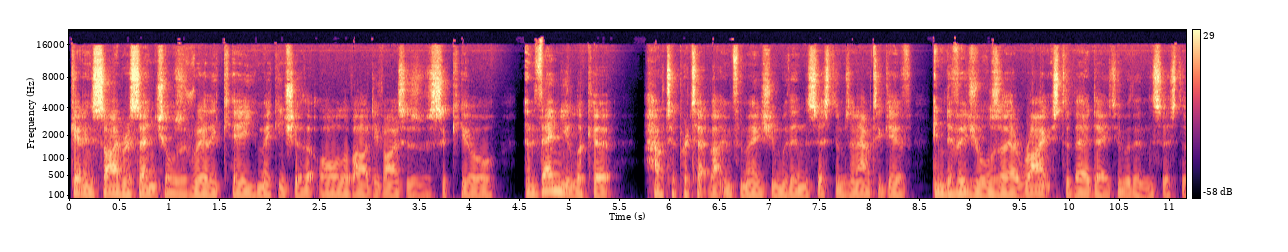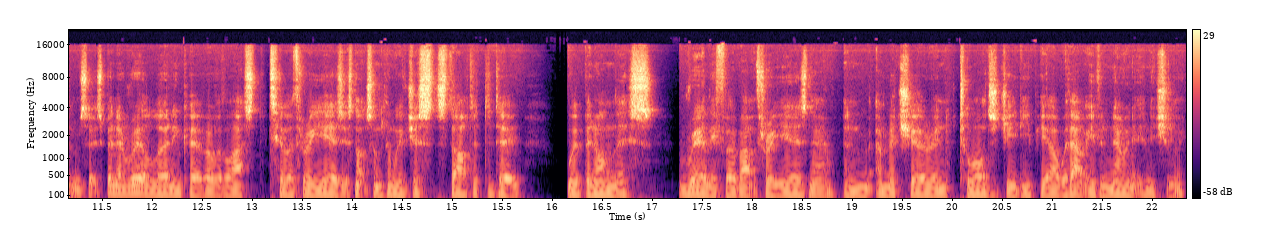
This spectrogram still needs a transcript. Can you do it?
getting cyber essentials was really key, making sure that all of our devices were secure. And then you look at how to protect that information within the systems and how to give individuals their rights to their data within the system. So it's been a real learning curve over the last two or three years. It's not something we've just started to do. We've been on this really for about three years now and, and maturing towards GDPR without even knowing it initially.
